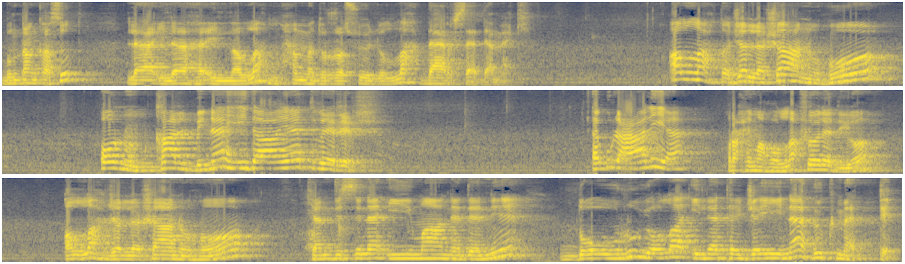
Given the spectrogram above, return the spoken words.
bundan kasıt La ilahe illallah Muhammedur Resulullah derse demek. Allah da Celle Şanuhu onun kalbine hidayet verir. Ebul Aliye rahimahullah şöyle diyor. Allah Celle Şanuhu kendisine iman edeni doğru yola ileteceğine hükmetti.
